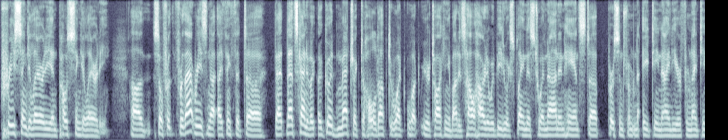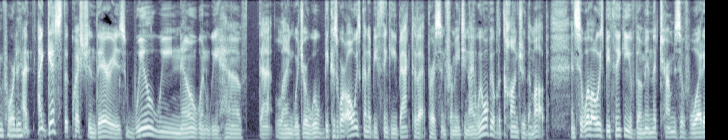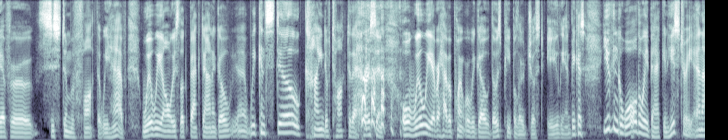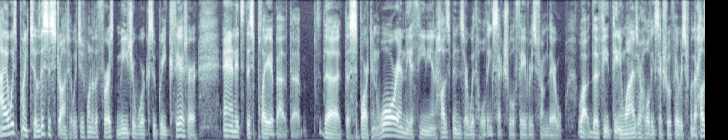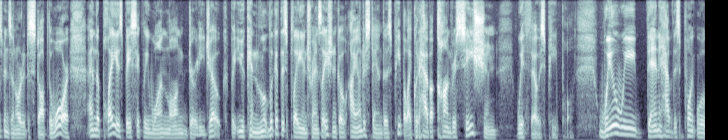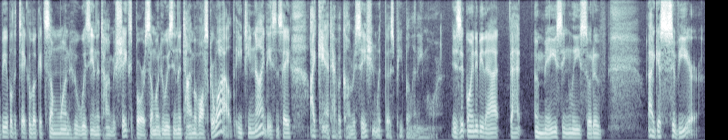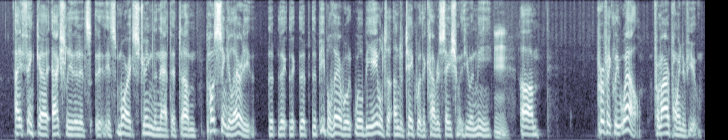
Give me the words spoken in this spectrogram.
pre-singularity and post-singularity. Uh, so for for that reason, I, I think that uh, that that's kind of a, a, good metric to hold up to what, what you're talking about is how hard it would be to explain this to a non-enhanced uh, person from 1890 or from 1940. I, I guess the question there is, will we know when we have that language or will because we're always going to be thinking back to that person from 1890 we won't be able to conjure them up. And so we'll always be thinking of them in the terms of whatever system of thought that we have. Will we always look back down and go yeah, we can still kind of talk to that person. Or will we ever have a point where we go those people are just alien. Because you can go all the way back in history. And i always point to lysistrata which is one of the first major works of greek theater. And it's this play about the the the Spartan war and the Athenian husbands are withholding sexual favors from their well the Athenian wives are holding sexual favors from their husbands in order to stop the war. And the play is basically one long dirty joke. But you can look at this play in translation and go I understand those people. I could have a conversation with those people. Will we then have this point where we'll be able to take a look at someone who was in the time of Shakespeare or someone who was in the time of Oscar Wilde, 1890s, and say, I can't have a conversation with those people anymore? Is it going to be that that amazingly sort of, I guess, severe? I think uh, actually that it's it's more extreme than that. That um, post singularity, the, the, the, the, people there will, will be able to undertake with a conversation with you and me. Mm. Um, perfectly well from our point of view.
